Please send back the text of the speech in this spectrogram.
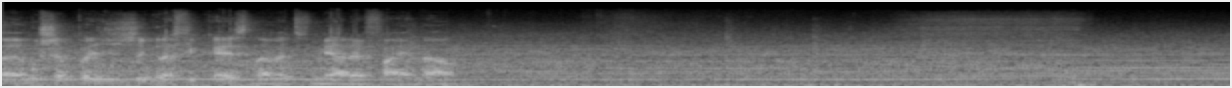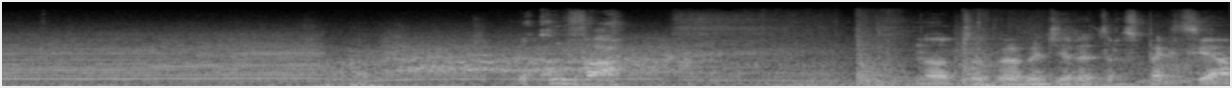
Ale muszę powiedzieć, że grafika jest nawet w miarę fajna. Kurwa! No to chyba będzie retrospekcja.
